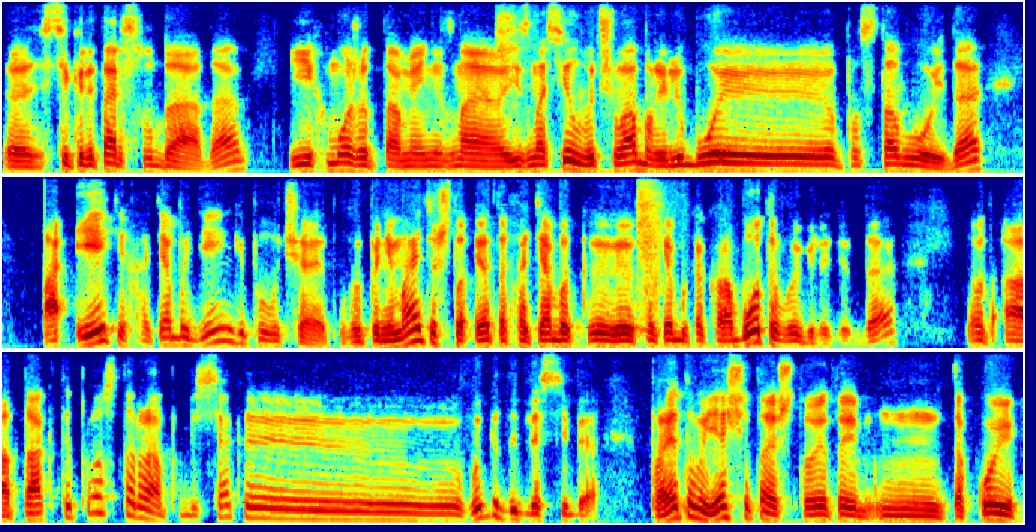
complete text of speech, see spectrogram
э, секретарь суда, да, и их может там, я не знаю, изнасиловать швабры любой постовой, да, а эти хотя бы деньги получают. Вы понимаете, что это хотя бы, хотя бы как работа выглядит, да? Вот, а так ты просто раб, без всякой э, выгоды для себя. Поэтому я считаю, что это такой,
